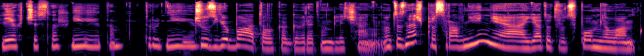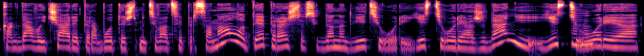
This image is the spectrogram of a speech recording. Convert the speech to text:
легче, сложнее, там, труднее. Choose your battle, как говорят англичане. Ну, ты знаешь, про сравнение я тут вот вспомнила, когда в HR ты работаешь с мотивацией персонала, ты опираешься всегда на две теории. Есть теория ожиданий, есть теория угу.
